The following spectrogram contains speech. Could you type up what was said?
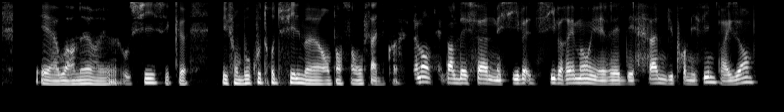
et à Warner aussi, c'est que ils font beaucoup trop de films en pensant aux fans, quoi. Justement, tu parles des fans, mais si, si vraiment il y avait des fans du premier film, par exemple,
